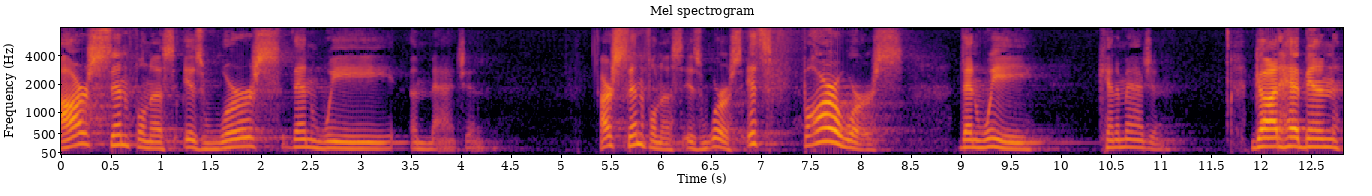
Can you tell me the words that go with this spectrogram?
our sinfulness is worse than we imagine. Our sinfulness is worse. It's far worse than we can imagine. God had been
